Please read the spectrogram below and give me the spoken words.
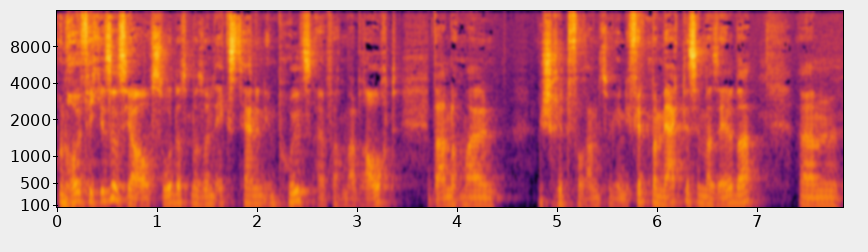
Und häufig ist es ja auch so, dass man so einen externen Impuls einfach mal braucht, da nochmal einen Schritt voranzugehen. Ich finde, man merkt es immer selber. Ähm,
